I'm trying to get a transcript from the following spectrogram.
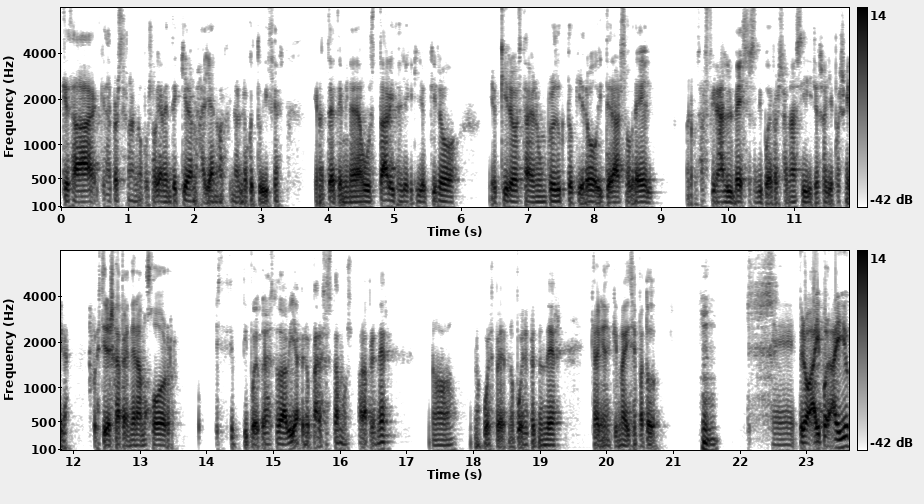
que, esa, que esa persona, ¿no? Pues obviamente quiera más allá, ¿no? Al final lo que tú dices, que no te termina de gustar y dices, oye, que yo quiero, yo quiero estar en un producto, quiero iterar sobre él. Bueno, pues al final ves ese tipo de personas y dices, oye, pues mira, pues tienes que aprender a lo mejor este tipo de cosas todavía, pero para eso estamos, para aprender. No, no, puedes, no puedes pretender que alguien que nadie sepa todo. Eh, pero ahí, por, ahí yo,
